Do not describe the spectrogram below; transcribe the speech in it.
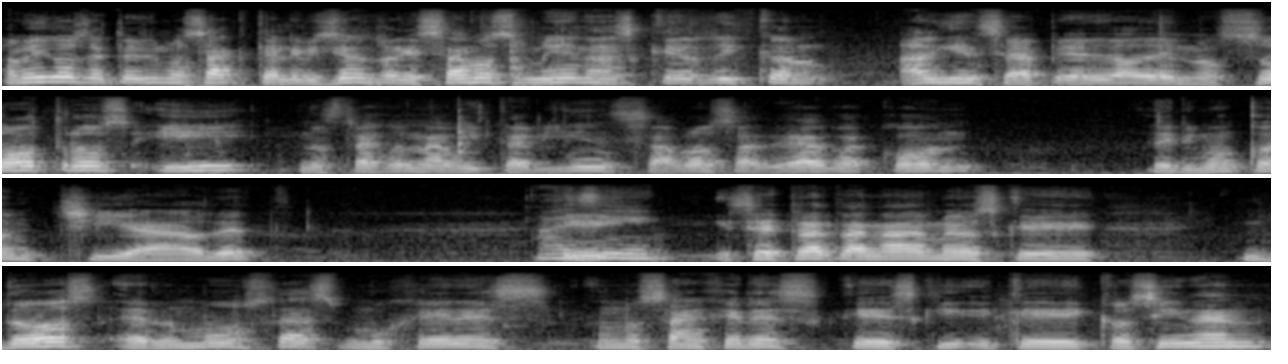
Amigos de Turismo SAC Televisión, regresamos. Miren, es que rico. Alguien se ha perdido de nosotros y nos trajo una agüita bien sabrosa de agua con de limón con chiaudet. Ay, y, sí. y se trata nada menos que dos hermosas mujeres, unos ángeles que, que cocinan.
